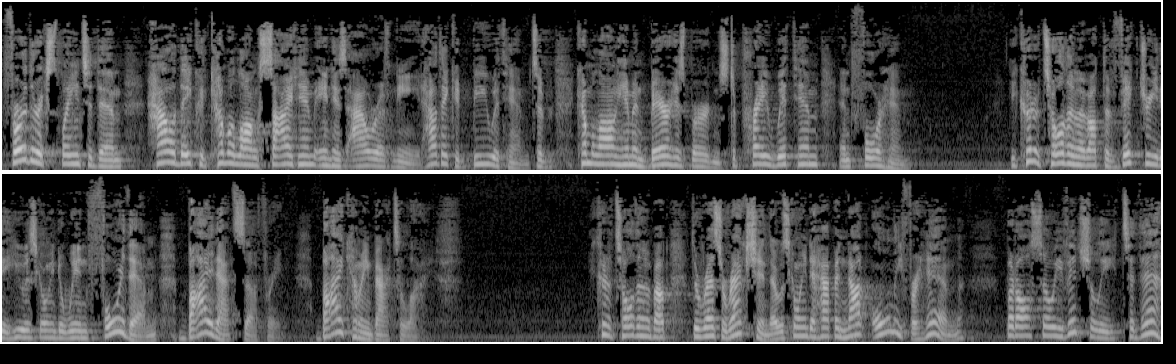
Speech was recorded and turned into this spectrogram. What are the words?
further explained to them how they could come alongside him in his hour of need, how they could be with him, to come along him and bear his burdens, to pray with him and for him. He could have told them about the victory that he was going to win for them by that suffering, by coming back to life. He could have told them about the resurrection that was going to happen not only for him, but also eventually to them.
